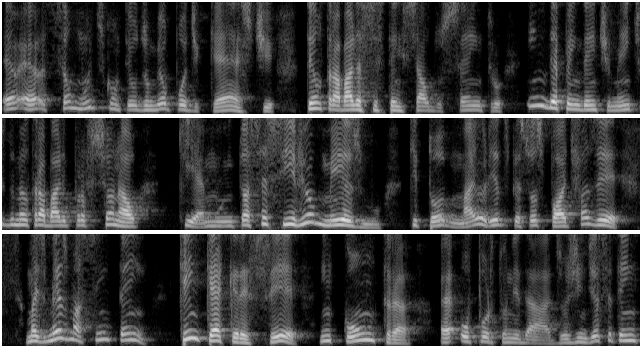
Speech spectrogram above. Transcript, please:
é, é, são muitos conteúdos, o meu podcast, tem o trabalho assistencial do centro, independentemente do meu trabalho profissional, que é muito acessível mesmo, que toda, a maioria das pessoas pode fazer. Mas mesmo assim tem Quem quer crescer encontra é, oportunidades. Hoje em dia você tem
